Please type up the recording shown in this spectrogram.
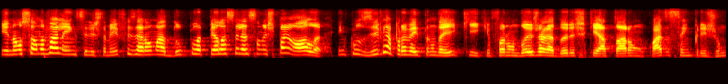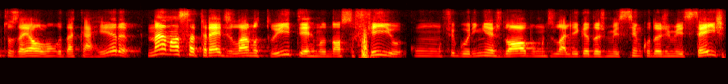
E não só no Valência, eles também fizeram uma dupla pela seleção espanhola. Inclusive, aproveitando aí que, que foram dois jogadores que atuaram quase sempre juntos aí ao longo da carreira, na nossa thread lá no Twitter, no nosso fio, com figurinhas do álbum de La Liga 2005-2006,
